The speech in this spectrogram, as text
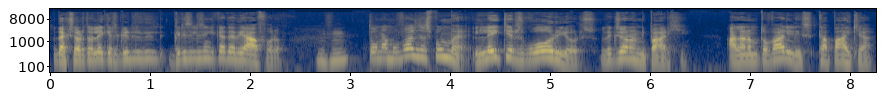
Εντάξει, τώρα το Lakers Grizzlies Grizzlies είναι και κάτι αδιάφορο. Μμμ. Το να μου βάλεις, ας πούμε, Lakers Warriors, δεν ξέρω αν υπάρχει. Αλλά να μου το βάλεις καπάκια,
